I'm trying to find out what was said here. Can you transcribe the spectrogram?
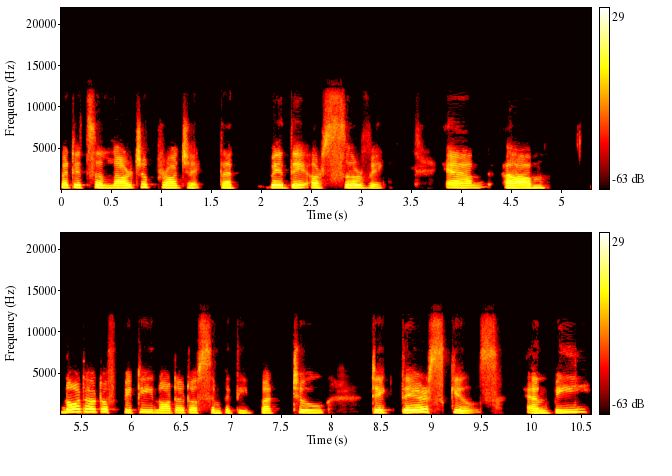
but it's a larger project that where they are serving, and um, not out of pity, not out of sympathy, but to take their skills and be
